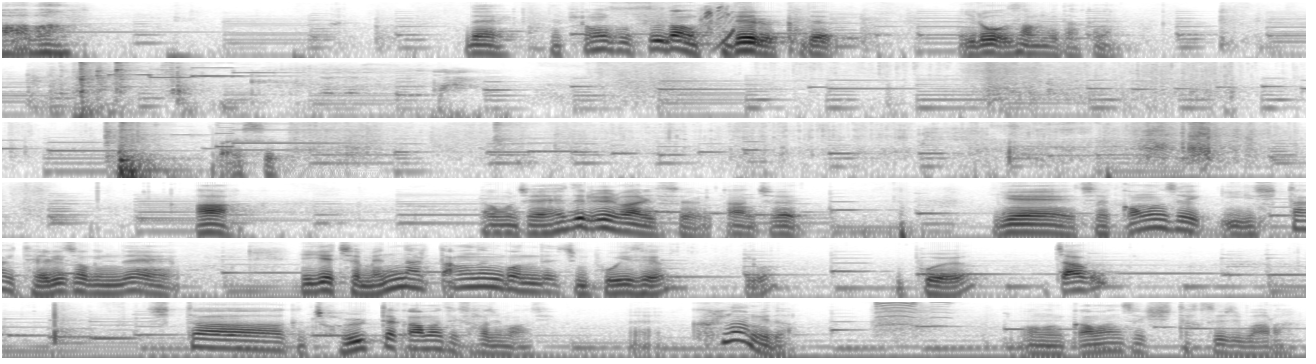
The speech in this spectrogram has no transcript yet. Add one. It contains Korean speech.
빠밤. 네, 평소 쓰던 그대로 그대로 이러고 삽니다 그냥. nice. 아, 여러분 제가 해드릴 말이 있어요. 일단 제 이게 제 검은색 이 식탁이 대리석인데 이게 제 맨날 닦는 건데 지금 보이세요? 이거 보여요? 짜고? 식탁은 절대 까만색 사지 마세요. 네, 큰일 납니다. 너는 까만색 식탁 쓰지 마라.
